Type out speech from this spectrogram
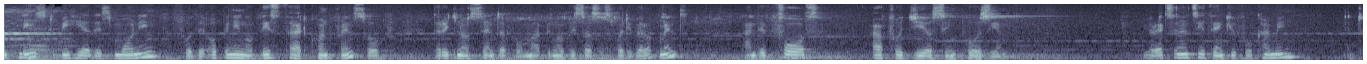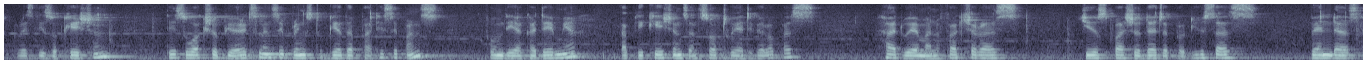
pleased to be here this morning for the opening of this third conference of the Regional Center for Mapping of Resources for Development and the fourth Afro-Geo Symposium. Your Excellency, thank you for coming and to grace this occasion. This workshop, Your Excellency, brings together participants from the academia, applications and software developers, hardware manufacturers, geospatial data producers, vendors,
